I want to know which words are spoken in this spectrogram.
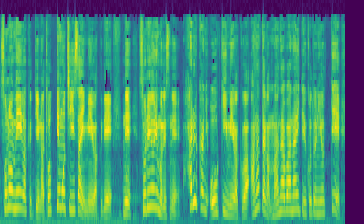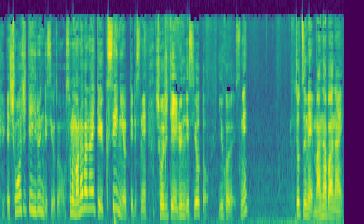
その迷惑っていうのはとっても小さい迷惑で、で、それよりもですね、はるかに大きい迷惑はあなたが学ばないということによって、え生じているんですよと。その学ばないという癖によってですね、生じているんですよということですね。一つ目、学ばない。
